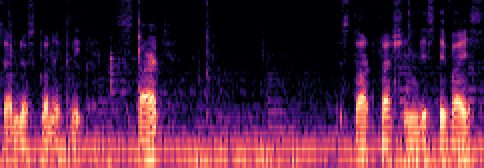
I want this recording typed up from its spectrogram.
so I'm just gonna click start to start flashing this device.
